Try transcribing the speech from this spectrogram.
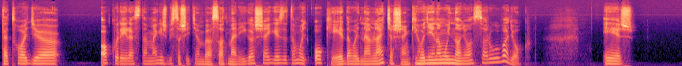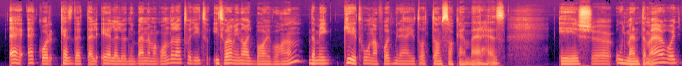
tehát hogy akkor éreztem meg, és biztosítjam be a szatmári igazságérzetem, hogy oké, okay, de hogy nem látja senki, hogy én amúgy nagyon szarul vagyok és e- ekkor kezdett el érlelődni bennem a gondolat, hogy itt, itt valami nagy baj van, de még két hónap volt, mire eljutottam szakemberhez. És uh, úgy mentem el, hogy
